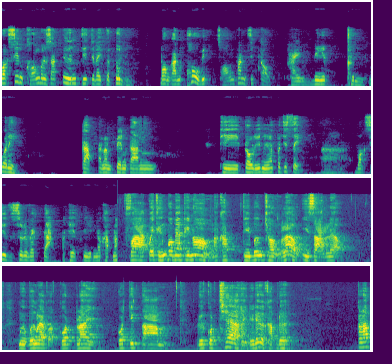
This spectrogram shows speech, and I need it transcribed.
วัคซีนของบริษัทอื่นที่จะได้กระตุ้นป้องกันโควิด 2019 ให้ดีขึ้นว่านี้ กับอันนั้นเป็นการที่เกาหลีเหนือปฏิเสธวัคซีนซูริเวกจากประเทศจีนนะครับเนาะฝากไปถึงพ่อแม่พี่น้องนะครับ ที่เบิ้งช่องเล่าอีสานแล้ว เมื่อเบิ้งแล้วก็กดไลค์กดติดตาม หรือกดแชร์ให้เด้อครับเด้อครับ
